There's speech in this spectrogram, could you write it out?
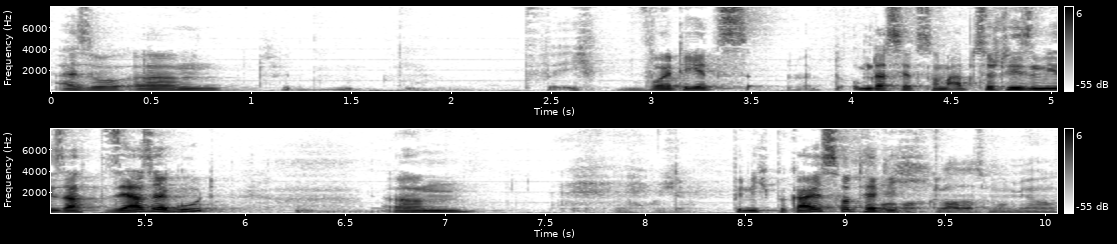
Also, ähm, ich wollte jetzt, um das jetzt nochmal abzuschließen, wie gesagt, sehr, sehr gut. Ähm, bin ich begeistert, hätte War ich. doch klar, dass man mir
